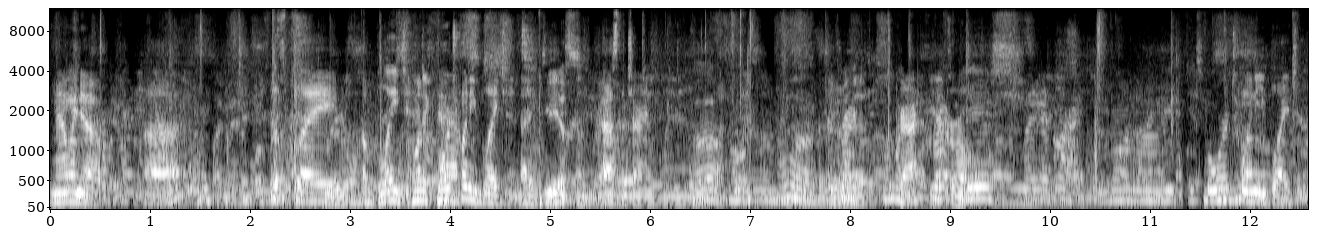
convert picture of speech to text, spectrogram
Now we know. Uh, let's play a Blagent. 420 Blagent. Yes. Pass the turn. Gonna crack, I'm Roll. this. Put it on uh, 18. 420 Blagent.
